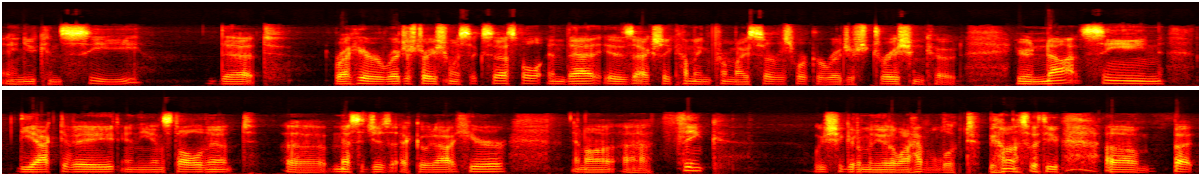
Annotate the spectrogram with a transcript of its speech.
and you can see that Right here, registration was successful, and that is actually coming from my service worker registration code. You're not seeing the activate and the install event uh, messages echoed out here, and I uh, think we should get them in the other one. I haven't looked, to be honest with you. Um, but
